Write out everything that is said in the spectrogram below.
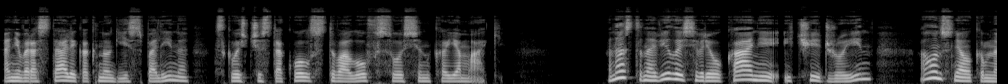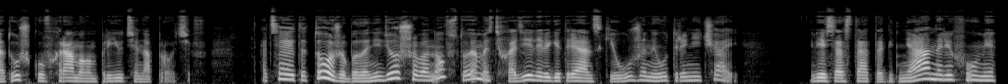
они вырастали, как ноги исполина, сквозь чистокол стволов сосенка Ямаки. Она остановилась в Риокане и Чиджуин, а он снял комнатушку в храмовом приюте напротив. Хотя это тоже было недешево, но в стоимость входили вегетарианский ужин и утренний чай — Весь остаток дня на Рифуме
